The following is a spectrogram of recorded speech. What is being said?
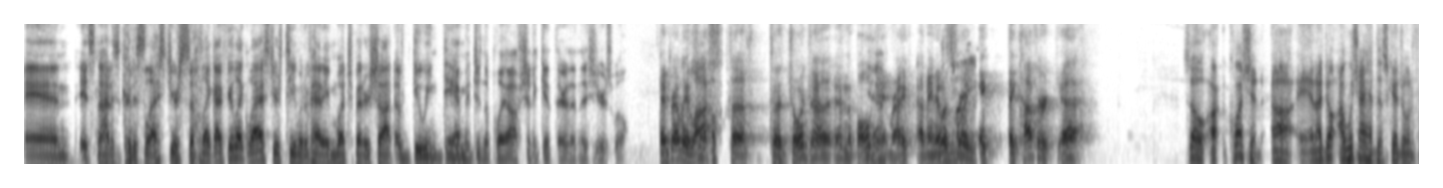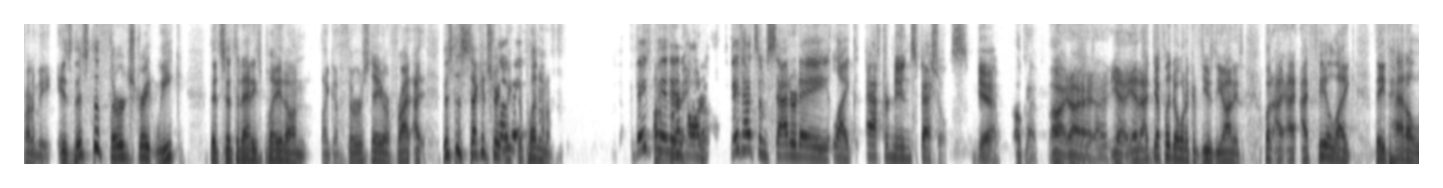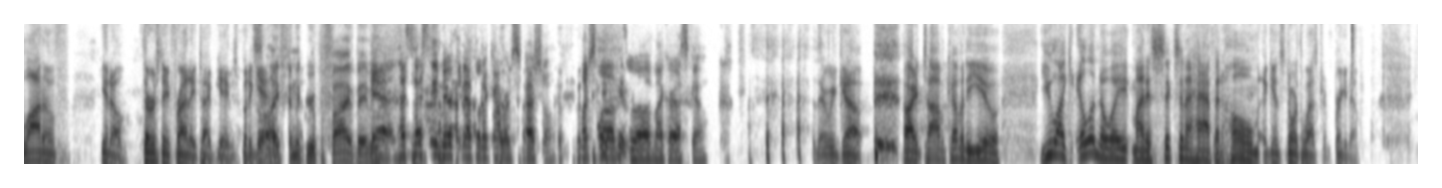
and it's not as good as last year. So, like, I feel like last year's team would have had a much better shot of doing damage in the playoff should it get there than this year's will. They barely lost to, to Georgia in the bowl Yeah. game, right? I mean, it was Three. like they, they covered. Yeah. So, uh, question, uh, and I don't. I wish I had the schedule in front of me. Is this the third straight week that Cincinnati's played on like a Thursday or Friday? I, this is the second straight No, week they- they're playing on a. They've On a been in on, right? they've had some Saturday like afternoon specials. Yeah. Okay. All right. All right. All right. Yeah. And I definitely don't want to confuse the audience, but I, I, I feel like they've had a lot of, you know, Thursday, Friday type games. But It's again, life in the group of five, baby. Yeah, that's that's the American Athletic Conference special. Much love to uh, Mike Aresco. there we go. All right, Tom, coming to you. You like Illinois minus six and a half at home against Northwestern. Bring it down.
